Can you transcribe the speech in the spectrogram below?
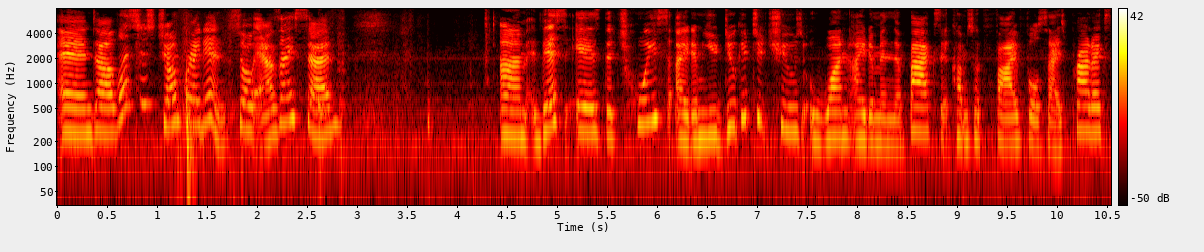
And uh, let's just jump right in. So as I said, um, this is the choice item. You do get to choose one item in the box. It comes with five full-size products.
